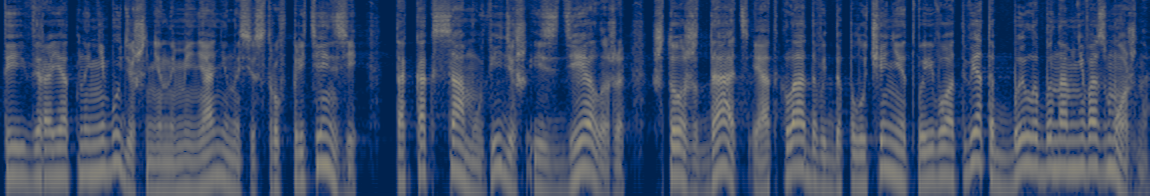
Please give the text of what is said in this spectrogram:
ты, вероятно, не будешь ни на меня, ни на сестру в претензии, так как сам увидишь и сделал же, что ждать и откладывать до получения твоего ответа было бы нам невозможно.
